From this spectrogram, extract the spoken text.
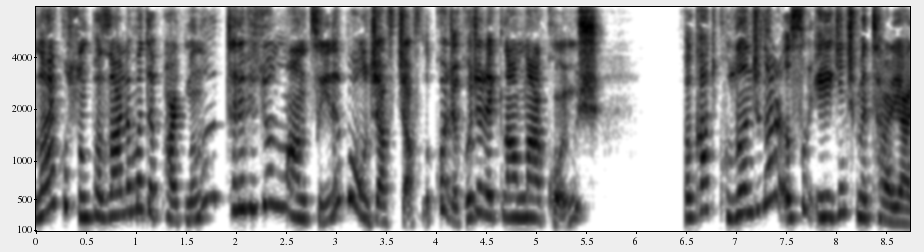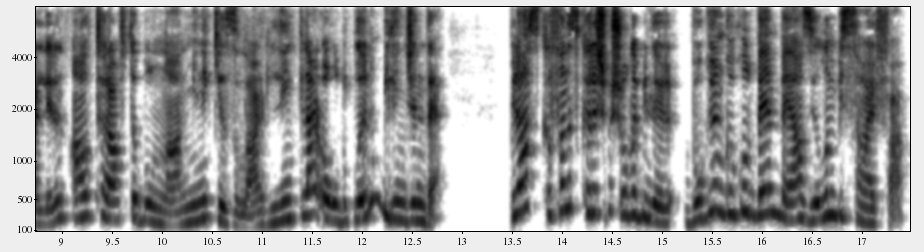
Lycos'un pazarlama departmanı televizyon mantığıyla bol cafcaflı koca koca reklamlar koymuş. Fakat kullanıcılar asıl ilginç materyallerin alt tarafta bulunan minik yazılar, linkler olduklarının bilincinde. Biraz kafanız karışmış olabilir. Bugün Google bembeyaz yalın bir sayfa.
